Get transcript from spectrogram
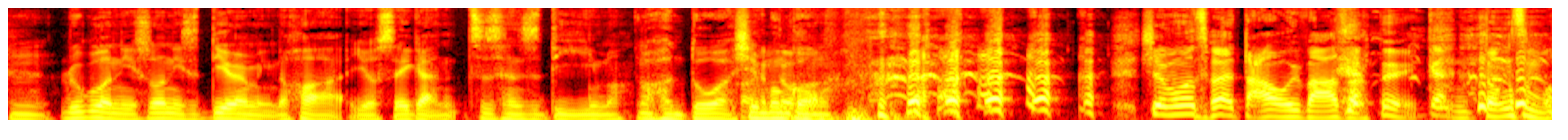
嗯，如果你说你是第二名的话，有谁敢自称是第一吗？哦，很多啊，谢梦工，谢孟恭出来打我一巴掌。对，干你懂什么？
